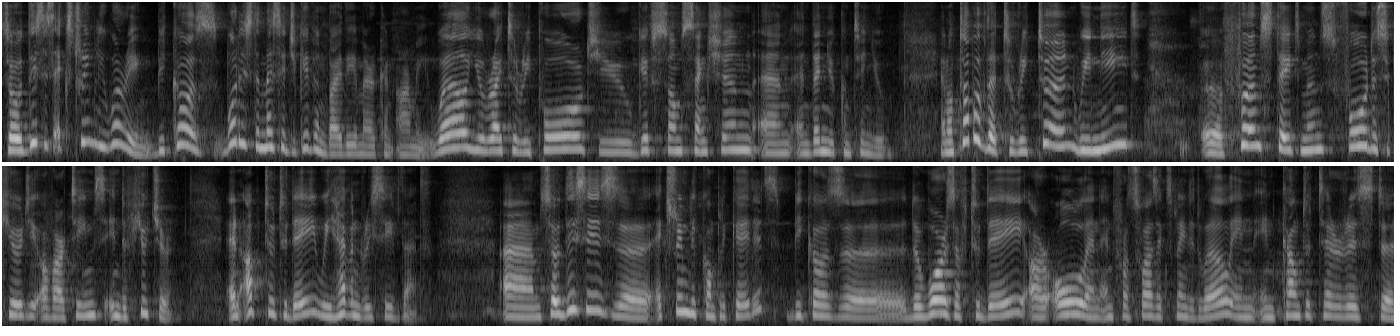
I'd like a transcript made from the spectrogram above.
So this is extremely worrying because what is the message given by the American army? Well, you write a report, you give some sanction, and, and then you continue. And on top of that, to return, we need uh, firm statements for the security of our teams in the future. And up to today, we haven't received that. Um, so this is uh, extremely complicated because uh, the wars of today are all, and, and Francoise explained it well, in, in counter-terrorist uh,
